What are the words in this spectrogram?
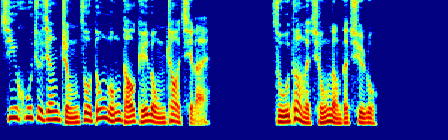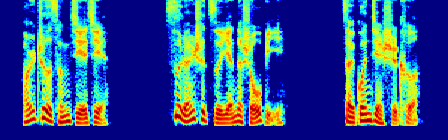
几乎就将整座东龙岛给笼罩起来，阻断了穷冷的去路。而这层结界。自然是紫妍的手笔，在关键时刻，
